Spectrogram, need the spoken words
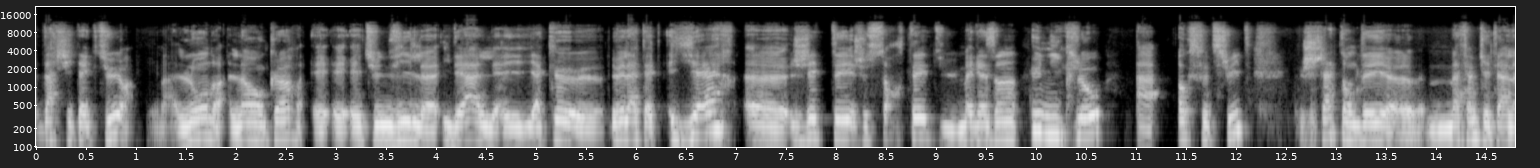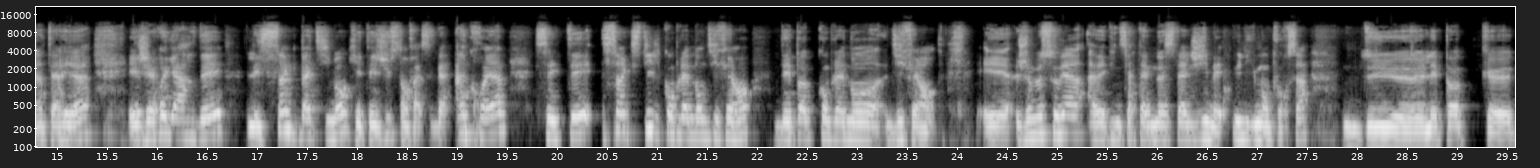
d'architecture, eh ben, Londres, là encore, est, est, une ville idéale. Il n'y a que lever la tête. Hier, euh, j'étais, je sortais du magasin Uniqlo à Oxford Street j'attendais euh, ma femme qui était à l'intérieur et j'ai regardé les cinq bâtiments qui étaient juste en face. C'était incroyable. C'était cinq styles complètement différents, d'époques complètement différentes. Et je me souviens avec une certaine nostalgie, mais uniquement pour ça, de euh, l'époque euh,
